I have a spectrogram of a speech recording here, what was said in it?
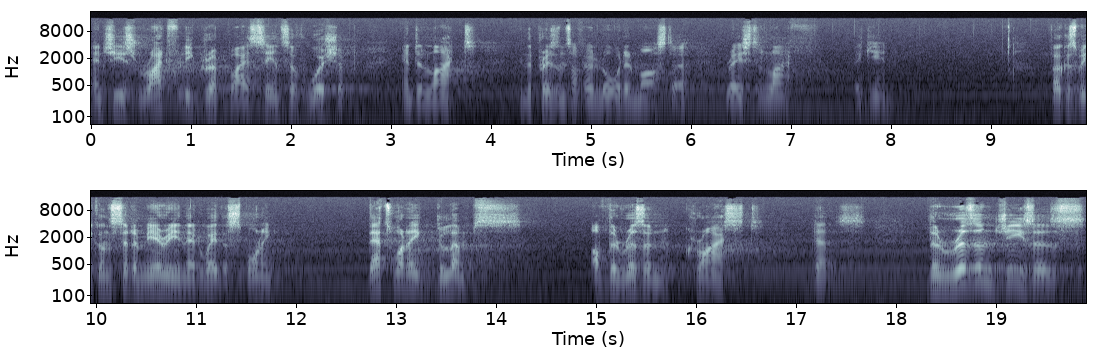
and she is rightfully gripped by a sense of worship and delight in the presence of her Lord and Master raised to life again. Folks, we consider Mary in that way this morning. That's what a glimpse of the risen Christ does. The risen Jesus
